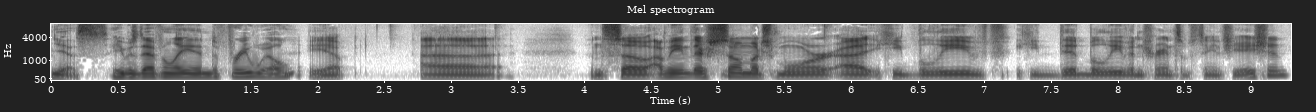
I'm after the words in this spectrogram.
Yes, he was definitely into free will. Yep. Uh, and so, I mean, there's so much more. Uh, he believed, he did believe in transubstantiation.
